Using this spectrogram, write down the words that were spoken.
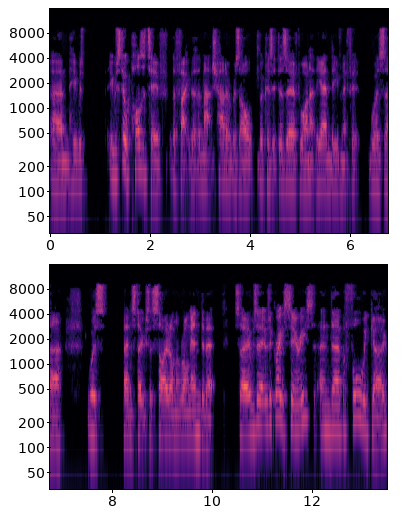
um, he was he was still positive the fact that the match had a result because it deserved one at the end, even if it was uh, was Ben Stokes' side on the wrong end of it. So it was a, it was a great series. And uh, before we go,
